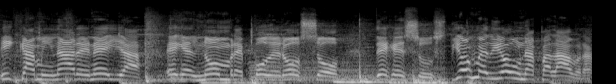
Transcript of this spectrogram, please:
y caminar en ella en el nombre poderoso de Jesús. Dios me dio una palabra.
